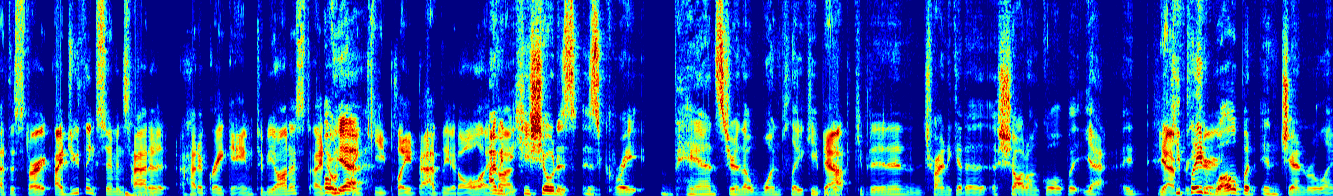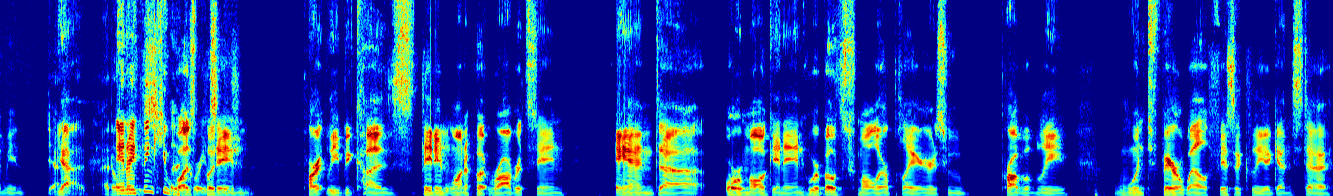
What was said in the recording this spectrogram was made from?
at the start. I do think Simmonds had a had a great game. To be honest, I oh, don't oh, yeah. think he played badly at all. I, I thought... mean, he showed his, his great hands during that one play, keeping yeah. it keeping it in and trying to get a, a shot on goal. But yeah, it, yeah, he played sure. well. But in general, I mean, yeah, yeah. I don't and I think he was put in partly because they didn't want to put Robertson and uh, or Malgin in, who are both smaller players who probably wouldn't fare well physically against a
